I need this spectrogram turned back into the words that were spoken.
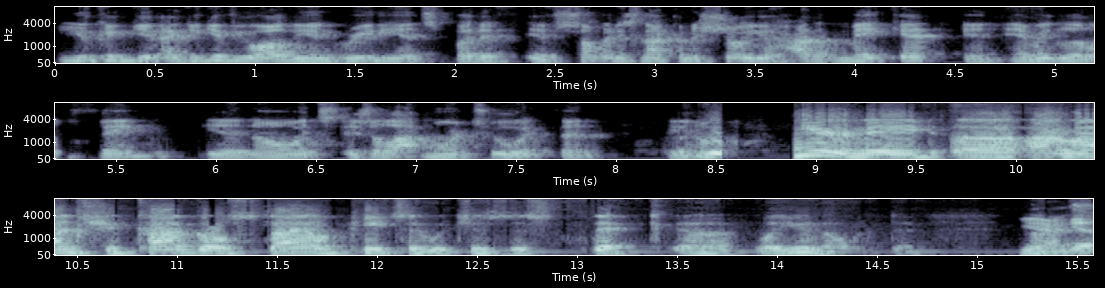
you can give I can give you all the ingredients, but if if somebody's not going to show you how to make it and every little thing, you know, it's there's a lot more to it than you know. Here made uh, Armand Chicago style pizza, which is this thick. Uh, well, you know it. Then. Yeah. Yeah.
